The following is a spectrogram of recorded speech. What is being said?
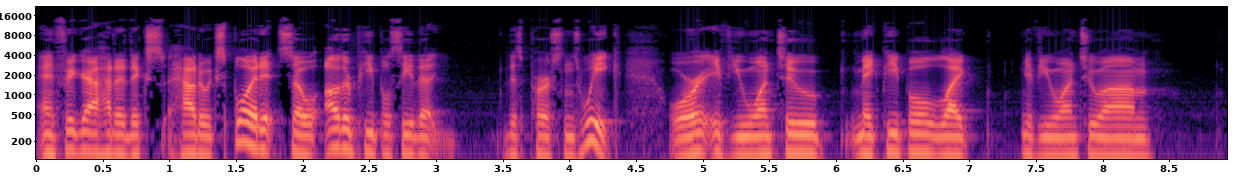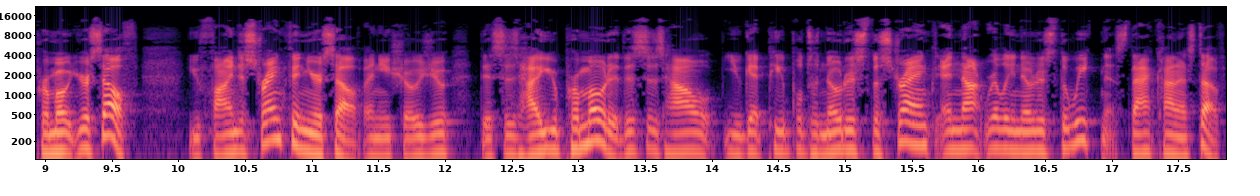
and figure out how to ex- how to exploit it so other people see that this person's weak. Or if you want to make people like if you want to um promote yourself, you find a strength in yourself and he shows you this is how you promote it. This is how you get people to notice the strength and not really notice the weakness that kind of stuff.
